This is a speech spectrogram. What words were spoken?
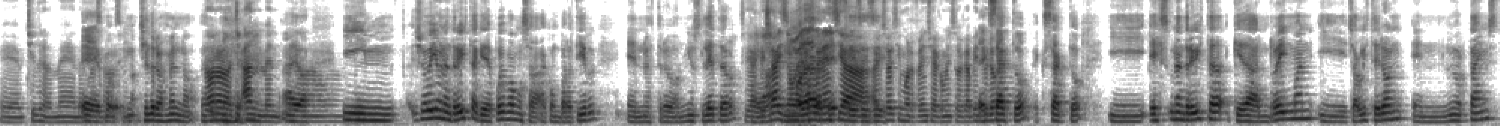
eh, Children of Men. eh, por- no, Children of Men no. No, no, no, Eh, Ant-Man. Ahí va. No, no, no. Y mm, yo veía una entrevista que después vamos a, a compartir en nuestro newsletter. Sí, a que va. ya hicimos Novedad, referencia, eh, sí, sí, sí. a que ya hicimos referencia al comienzo del capítulo. Exacto, exacto. Y es una entrevista que dan Rainman y Charlize Theron en New York Times.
